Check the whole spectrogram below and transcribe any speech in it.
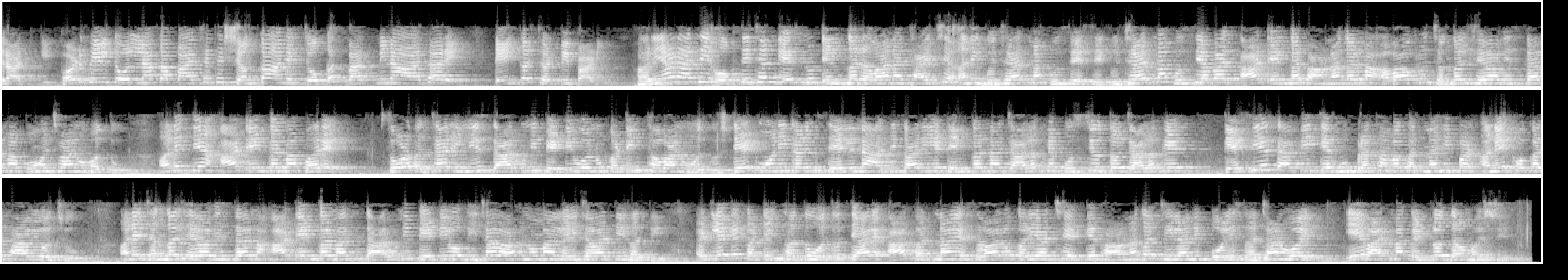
ત્રાટકી ભડભીલ toll નાકા પાસેથી શંકા અને ચોક્કસ બાતમીના આધારે ટેન્કર ઝડપી પાડ્યું. હરિયાણાથી ઓક્સિજન ગેસનું ટેન્કર રવાના થાય છે અને ગુજરાતમાં ઘૂસે છે. ગુજરાતમાં ઘૂસ્યા બાદ આ ટેન્કર ભાવનગરમાં અવાવરું જંગલ જેવા વિસ્તારમાં પહોંચવાનું હતું અને ત્યાં આ ટેન્કરમાં ભરે સોળ હજાર ઇંગ્લિશ દારૂની પેટીઓનું કટિંગ થવાનું હતું. સ્ટેટ મોનિટરિંગ સેલના અધિકારીએ કેફિયત આપી કે હું પ્રથમ વખત નહીં, પણ અનેક વખત આવ્યો છું. અને જંગલ જેવા વિસ્તારમાં આ ટેન્કરમાંથી દારૂની પેટીઓ બીજા વાહનોમાં લઈ જવાતી હતી. એટલે કે કટિંગ થતું હતું, ત્યારે આ ઘટનાએ સવાલો કર્યા છે કે ભાવનગર જિલ્લાની પોલીસ અજાણ હોય એ વાતમાં કેટલો દમ હશે?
